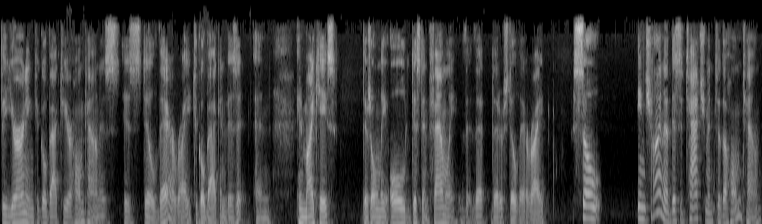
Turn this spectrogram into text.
the yearning to go back to your hometown is is still there, right? To go back and visit. And in my case, there's only old distant family that that, that are still there, right? So in China, this attachment to the hometown,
